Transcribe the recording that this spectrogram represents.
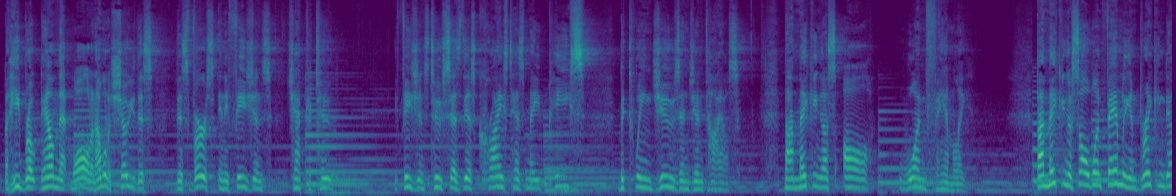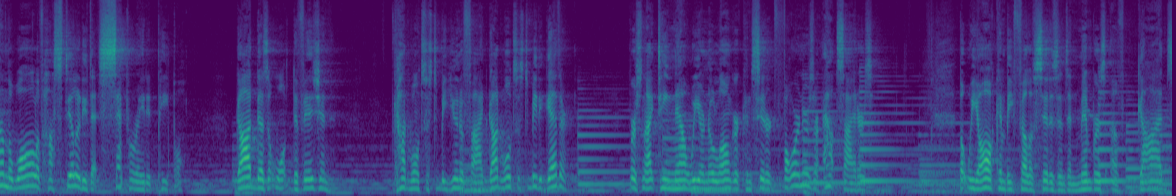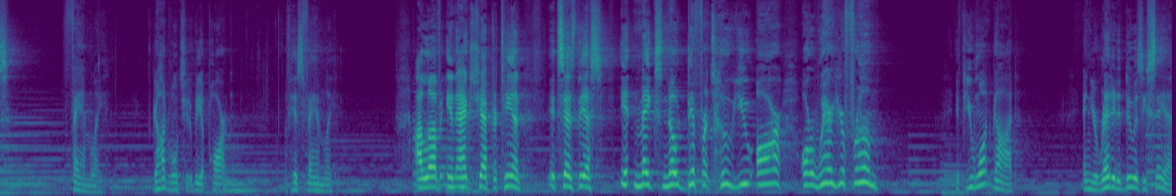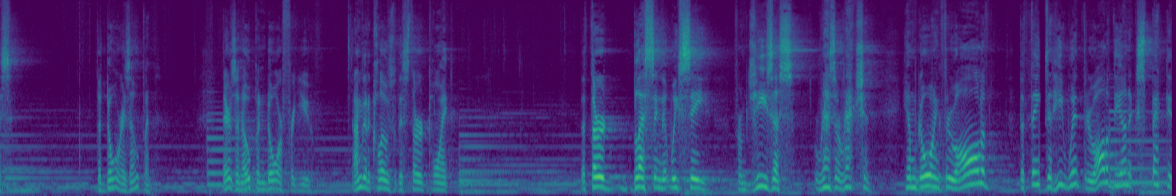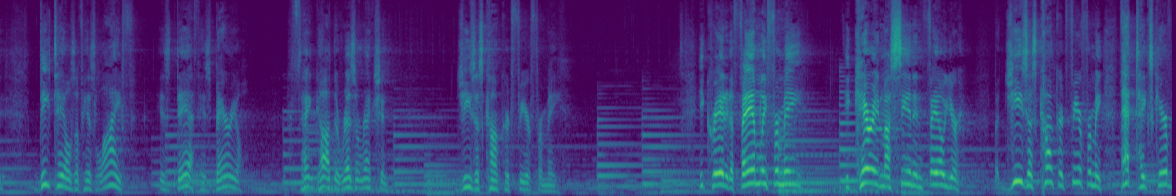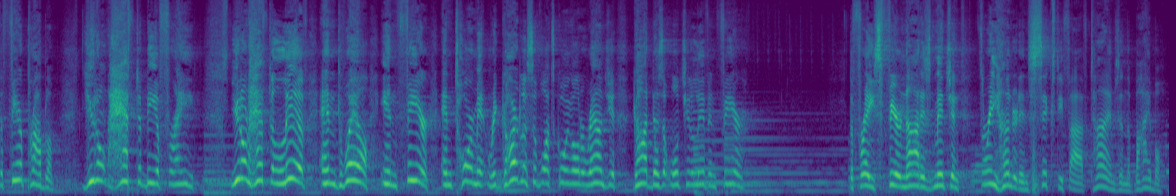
But He broke down that wall, and I want to show you this, this verse in Ephesians chapter 2. Ephesians 2 says this Christ has made peace between Jews and Gentiles by making us all one family. By making us all one family and breaking down the wall of hostility that separated people. God doesn't want division. God wants us to be unified. God wants us to be together. Verse 19 now we are no longer considered foreigners or outsiders, but we all can be fellow citizens and members of God's family. God wants you to be a part of His family. I love in Acts chapter 10, it says this it makes no difference who you are or where you're from. If you want God and you're ready to do as He says, the door is open. There's an open door for you. I'm going to close with this third point. The third blessing that we see from Jesus' resurrection, Him going through all of the things that He went through, all of the unexpected details of his life, his death, his burial. Thank God, the resurrection. Jesus conquered fear for me. He created a family for me. He carried my sin and failure. But Jesus conquered fear for me. That takes care of the fear problem. You don't have to be afraid. You don't have to live and dwell in fear and torment, regardless of what's going on around you. God doesn't want you to live in fear. The phrase fear not is mentioned 365 times in the Bible.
